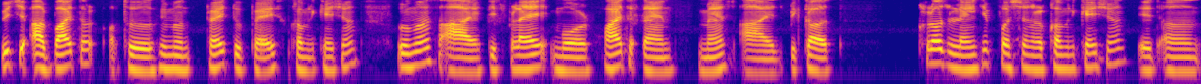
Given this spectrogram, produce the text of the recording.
which are vital to human face-to-face communication. Women's eyes display more white than men's eyes because close-range personal communication is an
